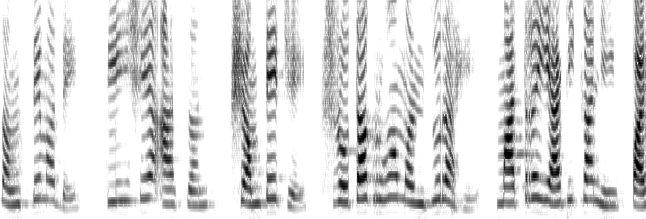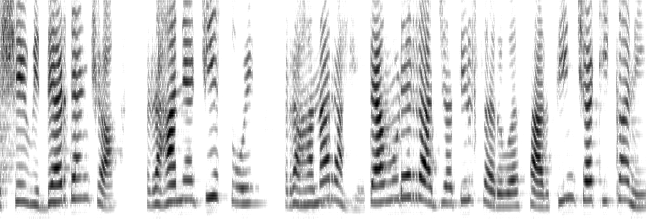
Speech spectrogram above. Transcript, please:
संस्थेमध्ये तीनशे आसन क्षमतेचे श्रोतागृह मंजूर आहे. मात्र या ठिकाणी पाचशे विद्यार्थ्यांच्या राहण्याची सोय राहणार आहे. त्यामुळे राज्यातील सर्व सारथींच्या ठिकाणी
